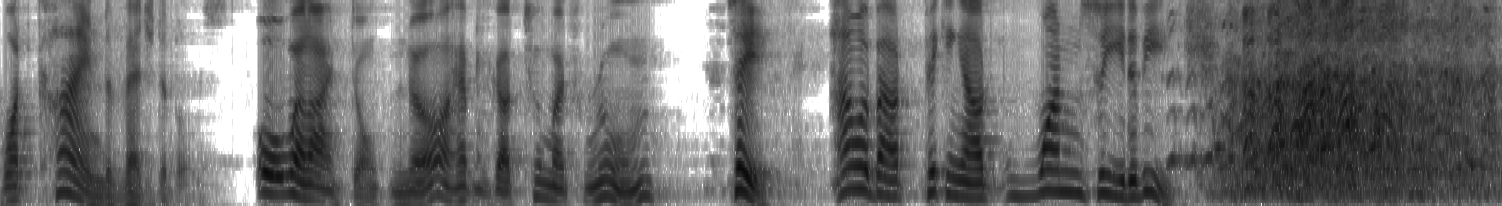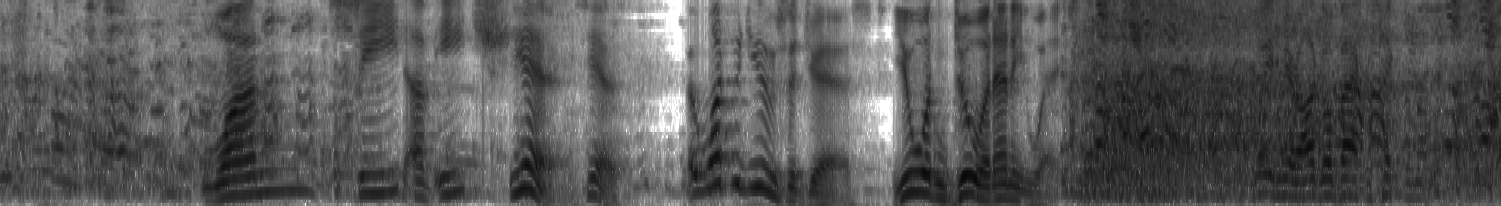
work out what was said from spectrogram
what kind of vegetables? Oh, well, I don't know. I haven't got too much room. Say, how about picking out one seed of each? One seed of each? Yes, yes. Uh, what would you suggest? You wouldn't do it anyway. Wait here, I'll go back and pick them up.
